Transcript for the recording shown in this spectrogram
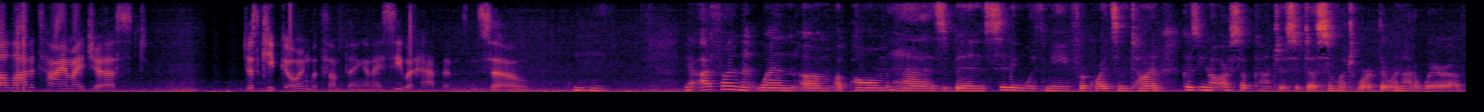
a lot of time I just just keep going with something and I see what happens. And so. Mm-hmm. Yeah, I find that when um, a poem has been sitting with me for quite some time, because you know our subconscious it does so much work that we're not aware of.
